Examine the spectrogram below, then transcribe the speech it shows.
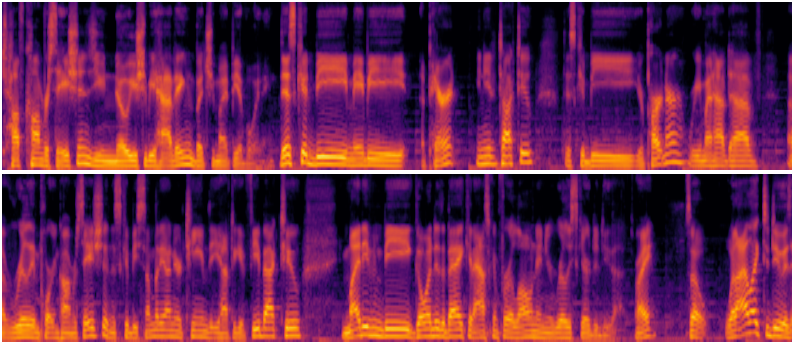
tough conversations you know you should be having, but you might be avoiding. This could be maybe a parent you need to talk to. This could be your partner, where you might have to have a really important conversation. This could be somebody on your team that you have to give feedback to. It might even be going to the bank and asking for a loan and you're really scared to do that, right? So, what I like to do is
